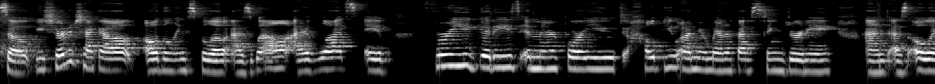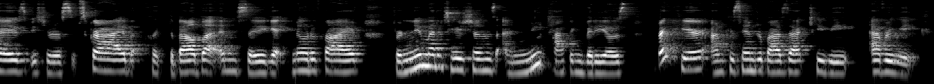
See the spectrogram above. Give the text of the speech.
So be sure to check out all the links below as well. I have lots of free goodies in there for you to help you on your manifesting journey. And as always, be sure to subscribe, click the bell button so you get notified for new meditations and new tapping videos right here on Cassandra Bodzak TV every week.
